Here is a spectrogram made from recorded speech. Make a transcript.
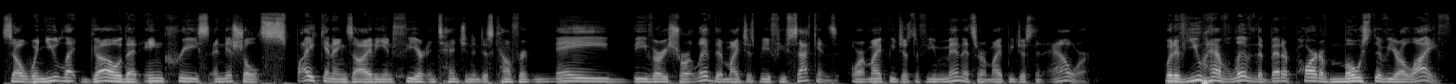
So when you let go, that increase initial spike in anxiety and fear and tension and discomfort may be very short lived. It might just be a few seconds, or it might be just a few minutes, or it might be just an hour. But if you have lived the better part of most of your life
